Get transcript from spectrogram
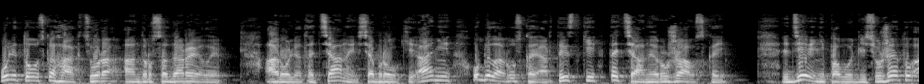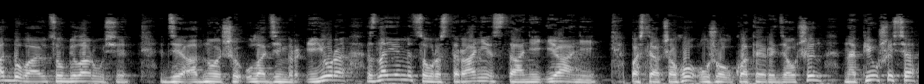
у літоўскага акцёра Андруса Дарэлы. А роля Тацяны сяброўкі Ані у беларускай артысткі Тацяны Ружаўскай. Дзеянні паводле сюжэту адбываюцца ў Беларусі, дзе аднойчы Уладзімир і Юра знаёмяцца ў рэстаране станей і Аней. Пасля чаго ўжо ў кватэры дзяўчын, напіўшыся,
